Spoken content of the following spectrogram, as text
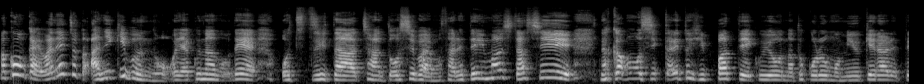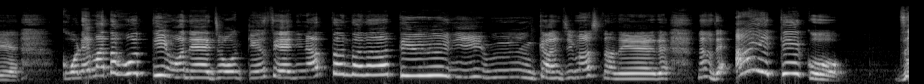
まあ、今回はね、ちょっと兄貴分のお役なので、落ち着いたちゃんとお芝居もされていましたし、仲間をしっかりと引っ張っていくようなところも見受けられて、これまたホッティもね、上級生になったんだなっていう風に、うん、感じましたね。で、なので、あえてこう、ザ・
